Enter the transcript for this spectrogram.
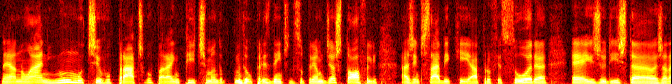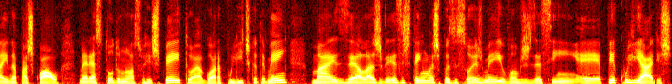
Né? Não há nenhum motivo prático para impeachment do, do presidente do Supremo Dias Toffoli. A gente sabe que a professora é, e jurista Janaína Pascoal merece todo o nosso respeito, agora política também, mas ela às vezes tem umas posições meio, vamos dizer assim, é, peculiares.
